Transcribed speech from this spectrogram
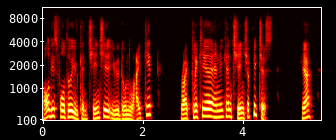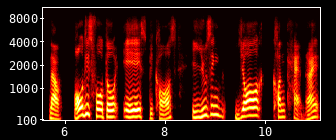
All these photos, you can change it. If you don't like it, right click here and you can change your pictures. Yeah. Now, all this photo is because using your content, right?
